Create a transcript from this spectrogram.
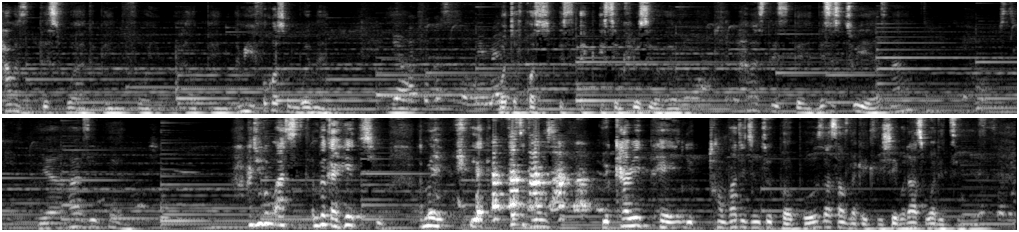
How has this work been for you? Helping? I mean, you focus on women, yeah I focus on women but of course, it's, it's inclusive of everyone. absolutely. How has this been? This is two years now. Yeah, almost years. Yeah. How has it been? And you know, I, s- look, I hate you. I mean, like, first of all, you carry pain, you convert it into purpose. That sounds like a cliche, but that's what it is. That's what it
